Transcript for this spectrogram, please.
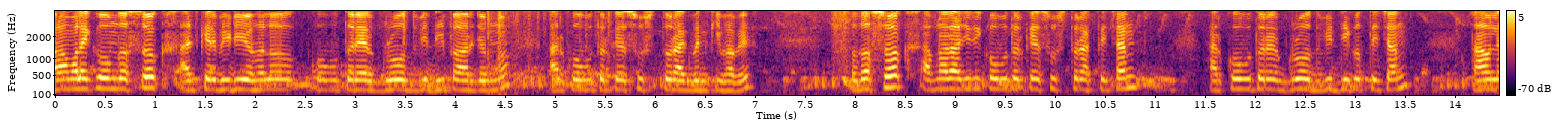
সালাম আলাইকুম দর্শক। আজকের ভিডিও হলো কবুতরের গ্রোথ বৃদ্ধি পাওয়ার জন্য আর কবুতরকে সুস্থ রাখবেন কীভাবে। তো দর্শক, আপনারা যদি কবুতরকে সুস্থ রাখতে চান আর কবুতরের গ্রোথ বৃদ্ধি করতে চান, তাহলে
